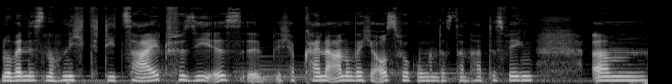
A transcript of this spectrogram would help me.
nur wenn es noch nicht die Zeit für sie ist, äh, ich habe keine Ahnung, welche Auswirkungen das dann hat. Deswegen ähm,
